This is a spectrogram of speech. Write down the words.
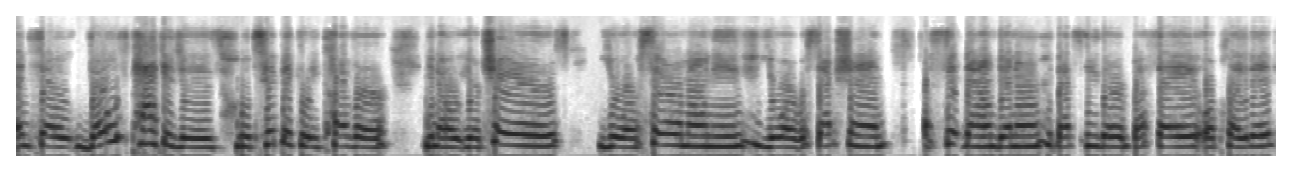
and so those packages will typically cover, you know, your chairs, your ceremony, your reception, a sit down dinner that's either buffet or plated,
